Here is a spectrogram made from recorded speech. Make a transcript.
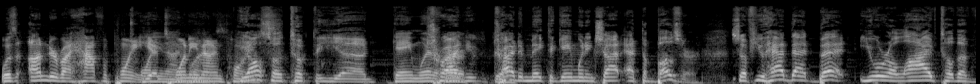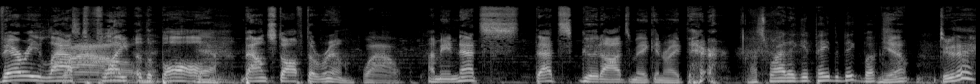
was under by half a point. He had 29 29 points. points. He also took the uh, game winner. tried or- to tried yeah. to make the game winning shot at the buzzer. So if you had that bet, you were alive till the very last Wow. flight of the ball Yeah. bounced off the rim. wow. I mean, that's that's good odds making right there. That's why they get paid the big bucks. Yeah, Do they?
